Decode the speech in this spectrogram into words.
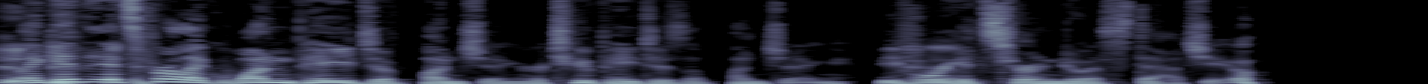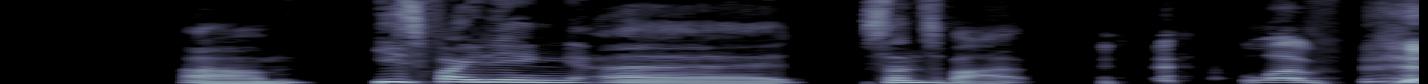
Like it, it's for like one page of punching or two pages of punching before he gets turned into a statue. Um, he's fighting uh Sunspot. Love. Yeah,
